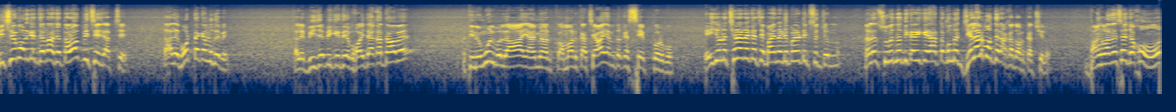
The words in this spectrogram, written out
পিছিয়ে বর্গের যারা আছে তারাও পিছিয়ে যাচ্ছে। তাহলে ভোটটা কেন দেবে? তাহলে বিজেপিকে দিয়ে ভয় দেখাতে হবে। তৃণমূল বলে আয়, আমি আর আমার কাছে আয়, আমি তোকে সেভ করব। এই জন্য ছেড়ে রেখেছে বাইনারি পলিটিক্সের জন্য। নাহলে শুভেন্দু অধিকারীকে এতক্ষণ তো জেলার মধ্যে রাখা দরকার ছিল। বাংলাদেশে যখন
